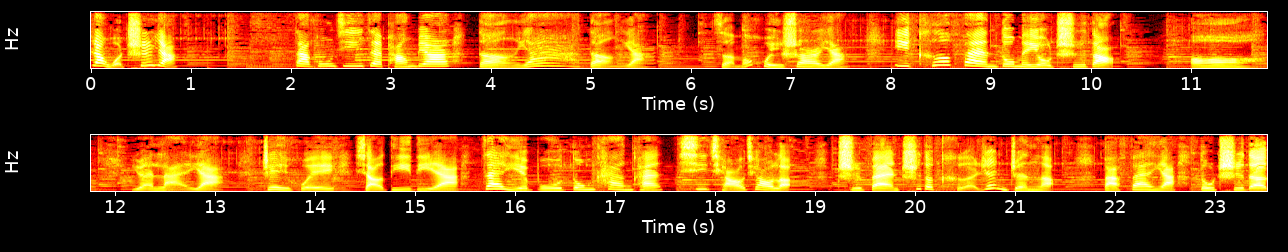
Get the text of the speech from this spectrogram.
让我吃呀。”大公鸡在旁边等呀等呀，怎么回事儿呀？一颗饭都没有吃到。哦，原来呀，这回小弟弟呀，再也不东看看西瞧瞧了。吃饭吃的可认真了，把饭呀都吃得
